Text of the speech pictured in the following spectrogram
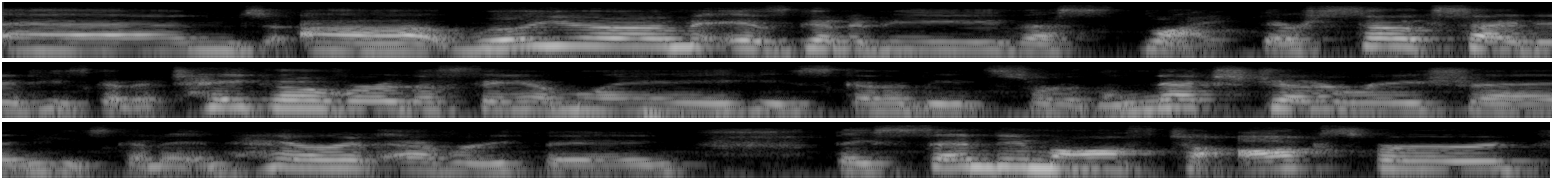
and uh, william is going to be this like they're so excited he's going to take over the family he's going to be sort of the next generation he's going to inherit everything. They send him off to oxford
